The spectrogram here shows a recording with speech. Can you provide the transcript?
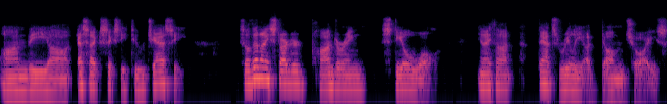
on the uh, SX62 chassis. So then I started pondering steel wool. And I thought, that's really a dumb choice.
